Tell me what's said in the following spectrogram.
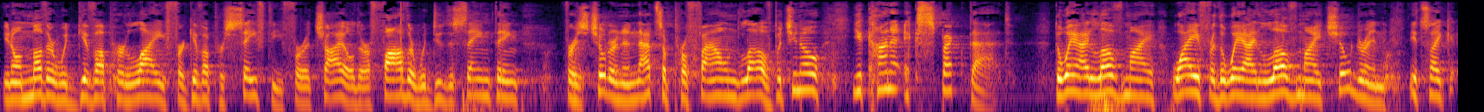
You know, a mother would give up her life or give up her safety for a child, or a father would do the same thing for his children, and that's a profound love. But you know, you kind of expect that. The way I love my wife or the way I love my children, it's like,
